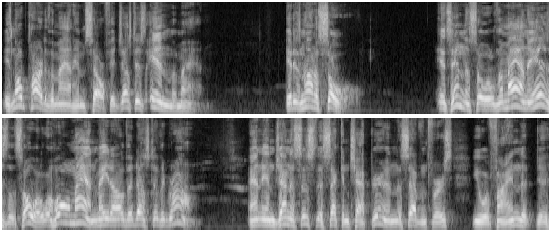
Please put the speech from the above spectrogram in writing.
is no part of the man himself. It just is in the man. It is not a soul. It's in the soul. The man is the soul, the whole man made out of the dust of the ground. And in Genesis, the second chapter, in the seventh verse, you will find that uh,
